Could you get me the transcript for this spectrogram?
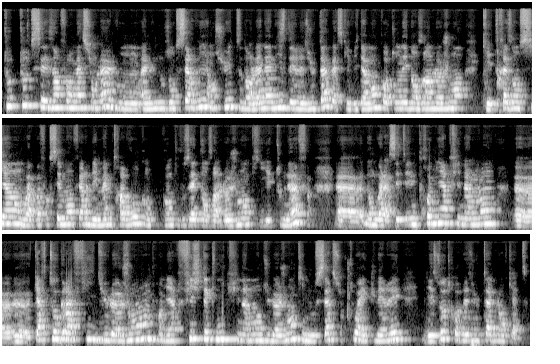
toutes ces informations-là, elles, elles nous ont servi ensuite dans l'analyse des résultats parce qu'évidemment quand on est dans un logement qui est très ancien, on va pas forcément faire les mêmes travaux quand, quand vous êtes dans un logement qui est tout neuf. Euh, donc voilà, c'était une première finalement euh, euh, cartographie du logement, une première fiche technique finalement du logement qui nous sert surtout à éclairer les autres résultats de l'enquête.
